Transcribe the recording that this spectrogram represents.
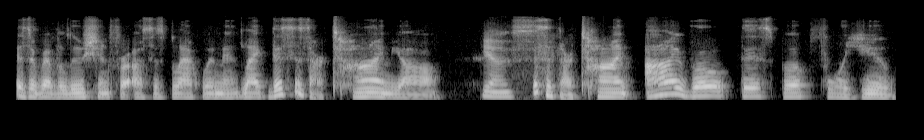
is a revolution for us as Black women. Like, this is our time, y'all. Yes. This is our time. I wrote this book for you.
